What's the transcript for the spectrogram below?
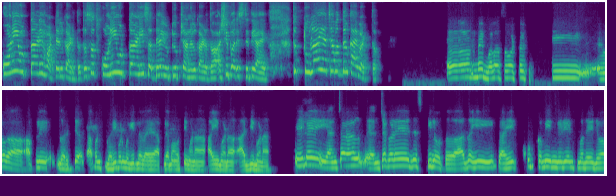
कोणी उठतं आणि हॉटेल काढतं. तसंच कोणी उठतं आणि सध्या युट्यूब चॅनल काढतं. अशी परिस्थिती आहे. तर तुला याच्याबद्दल काय वाटतं? नाही मला असं वाटतं की हे बघा आपली घरचे आपण घरी पण बघितलेलं आहे. आपल्या मावशी म्हणा आई म्हणा आजी म्हणा हे काही यांच्या यांच्याकडे जे स्किल होतं आजही काही खूप कमी इन्ग्रेडियंटमध्ये जेव्हा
